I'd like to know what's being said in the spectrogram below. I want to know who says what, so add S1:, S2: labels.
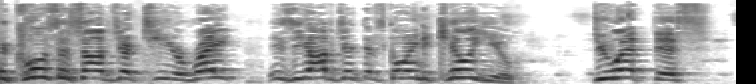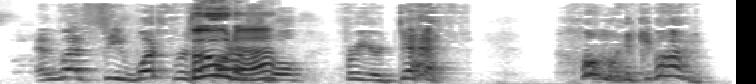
S1: The closest object to your right is the object that's going to kill you. Duet this, and let's see what's responsible for your death. Oh my god.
